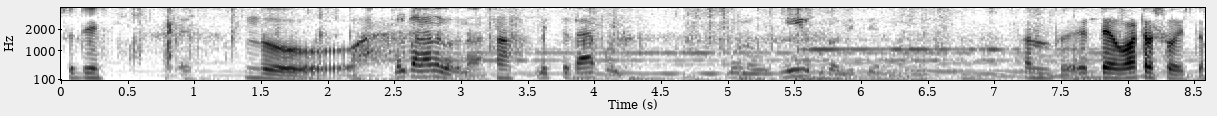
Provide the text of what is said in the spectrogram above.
ಸುದ್ದಿ ಒಂದು ಸ್ವಲ್ಪ ನಾನು ಗೊತ್ತಾ ಮಿಕ್ಸ್ ಟ್ಯಾಪ್ ನೀರು ಒಂದು ಎಡ್ಡೆ ವಾಟರ್ ಶೋ ಇತ್ತು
